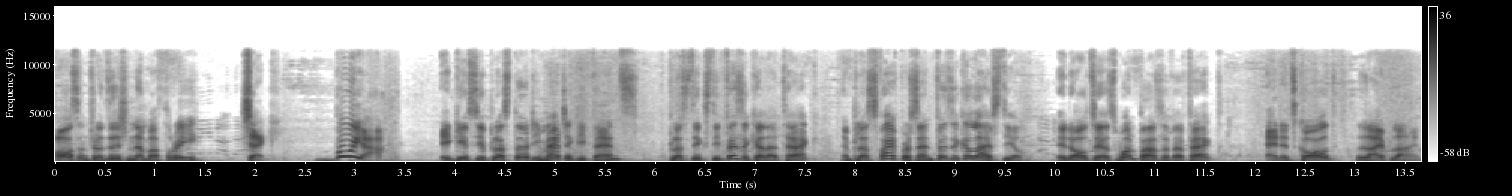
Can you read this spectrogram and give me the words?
Awesome transition number 3, check. Booyah! It gives you plus 30 magic defense, plus 60 physical attack, and plus 5% physical lifesteal. It also has one passive effect, and it's called Lifeline.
